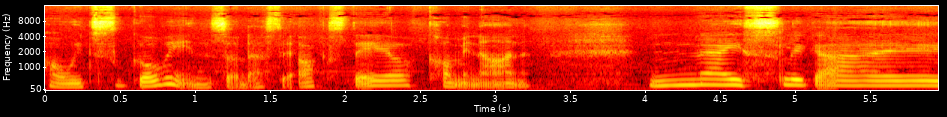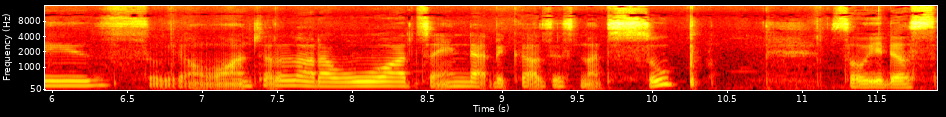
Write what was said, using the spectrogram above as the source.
how it's going. So that's the oxtail coming on nicely, guys. We don't want a lot of water in that because it's not soup. So you just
